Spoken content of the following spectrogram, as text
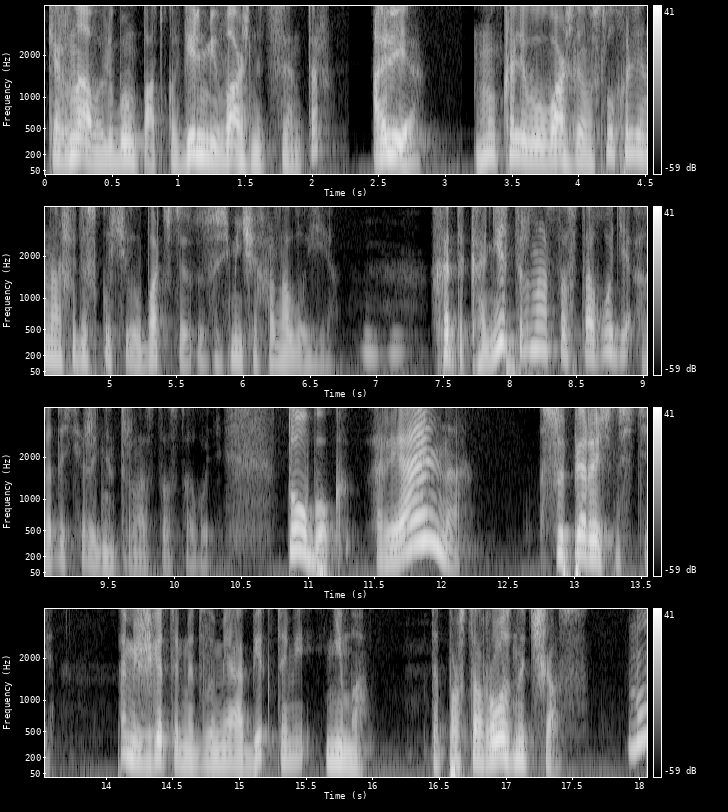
кернава любым падку вельмі важны цэнтр але Ну, калі вы уважліва слухали нашу дыскусію вы бачыце зусім іншая храналогія гэта канец 13 стагоддзя а гэта сярэдні 13 стагоддзя. То бок рэальна супярэчнасці а між гэтымі двумя аб'ектамі няма. Да просто розны час. Ну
